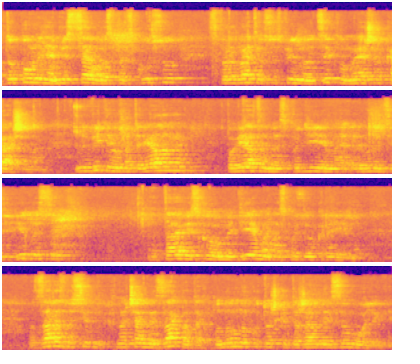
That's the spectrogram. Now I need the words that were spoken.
з доповнення місцевого спецкурсу з предметів суспільного циклу Моя Черкащина новітніми матеріалами, пов'язаними з подіями Революції Гідності та військовими діями на сході України. Зараз в усіх навчальних закладах поновлено куточки державної символіки.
